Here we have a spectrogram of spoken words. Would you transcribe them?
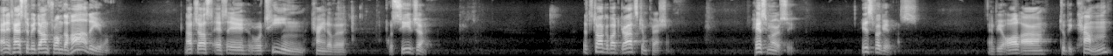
And it has to be done from the heart, even, not just as a routine kind of a procedure. Let's talk about God's compassion, His mercy, His forgiveness. And we all are to become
